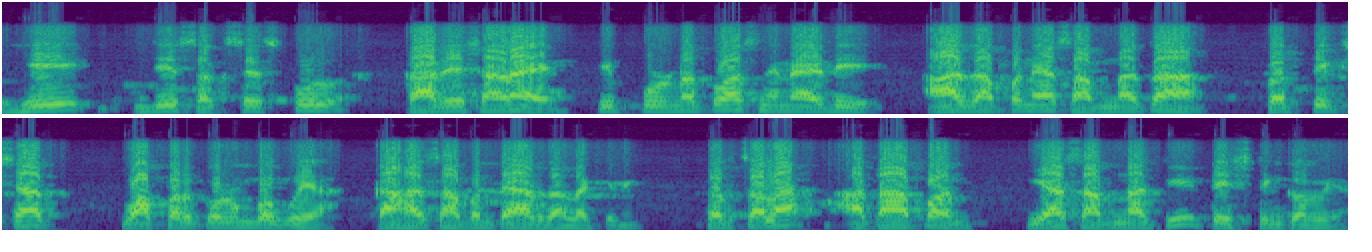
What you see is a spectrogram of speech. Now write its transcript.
ही जी सक्सेसफुल कार्यशाळा आहे ती पूर्णत्वास नेण्यासाठी आज आपण या साबणाचा प्रत्यक्षात वापर करून बघूया का हा साबण तयार झाला की नाही. तर चला आता आपण या साबणाची टेस्टिंग करूया.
